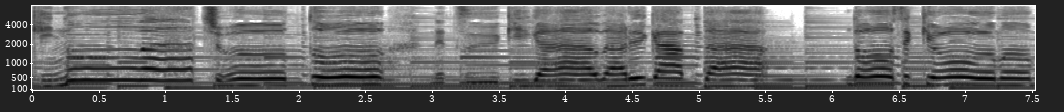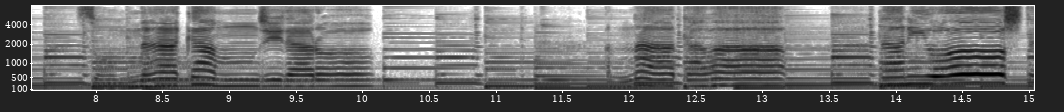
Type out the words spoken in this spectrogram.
昨日はちょっと寝つきが悪かった。どうせ今日もそんな感じだろう。あなたは何をして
